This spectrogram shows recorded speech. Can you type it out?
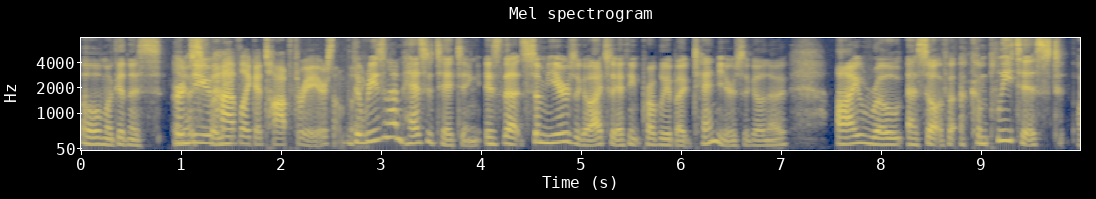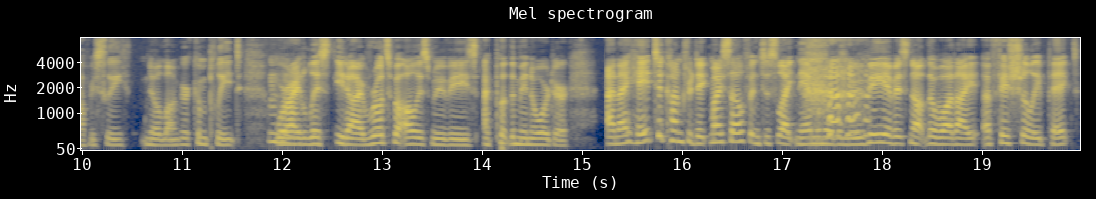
Oh my goodness. Or you know, do you funny? have like a top three or something? The reason I'm hesitating is that some years ago, actually, I think probably about 10 years ago now, I wrote a sort of a completist, obviously no longer complete, mm-hmm. where I list, you know, I wrote about all these movies, I put them in order. And I hate to contradict myself and just like name another movie if it's not the one I officially picked.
